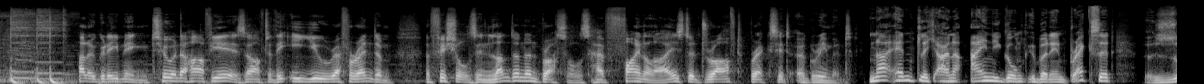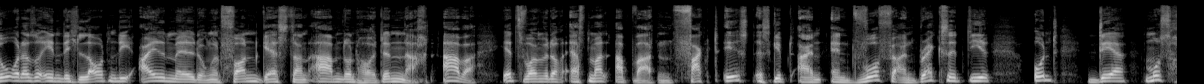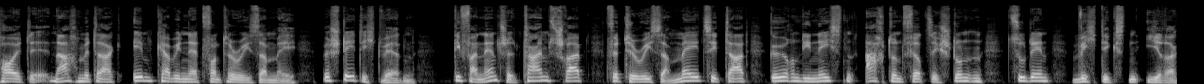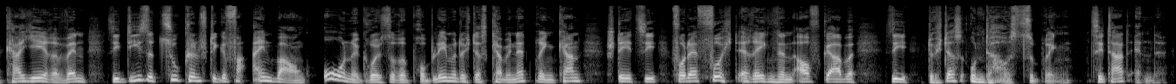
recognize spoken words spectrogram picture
Hello, good evening. Two and a half years after the EU referendum, officials in London and Brussels have finalised a draft Brexit agreement. Na, endlich eine Einigung über den Brexit. So oder so ähnlich lauten die Eilmeldungen von gestern Abend und heute Nacht. Aber jetzt wollen wir doch erstmal abwarten. Fakt ist, es gibt einen Entwurf für einen Brexit-Deal und der muss heute Nachmittag im Kabinett von Theresa May bestätigt werden. Die Financial Times schreibt, für Theresa May, Zitat, gehören die nächsten 48 Stunden zu den wichtigsten ihrer Karriere. Wenn sie diese zukünftige Vereinbarung ohne größere Probleme durch das Kabinett bringen kann, steht sie vor der furchterregenden Aufgabe, sie durch das Unterhaus zu bringen. Zitat Ende.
